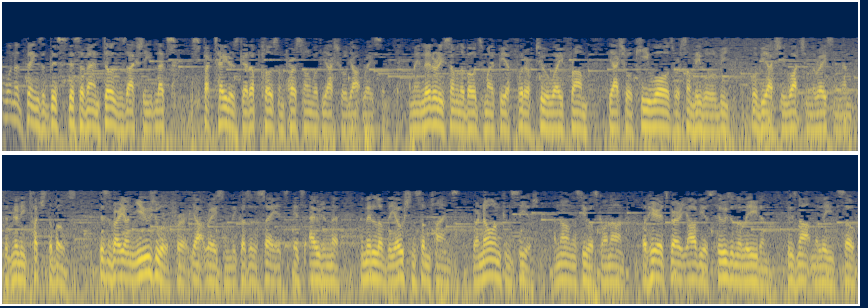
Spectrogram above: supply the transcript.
One of the things that this, this event does is actually lets spectators get up close and personal with the actual yacht racing. I mean, literally, some of the boats might be a foot or two away from the actual quay walls where some people will be, will be actually watching the racing and could nearly touch the boats. This is very unusual for yacht racing because, as I say, it's, it's out in the, the middle of the ocean sometimes where no one can see it and no one can see what's going on. But here it's very obvious who's in the lead and who's not in the lead, so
